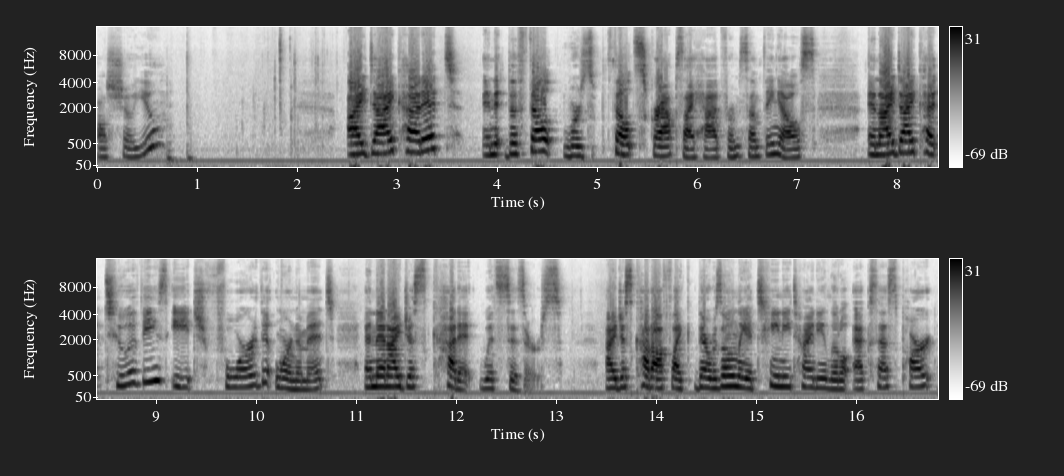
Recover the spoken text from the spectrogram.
I'll show you. I die cut it and the felt was felt scraps I had from something else. And I die cut two of these each for the ornament and then I just cut it with scissors. I just cut off like there was only a teeny tiny little excess part.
